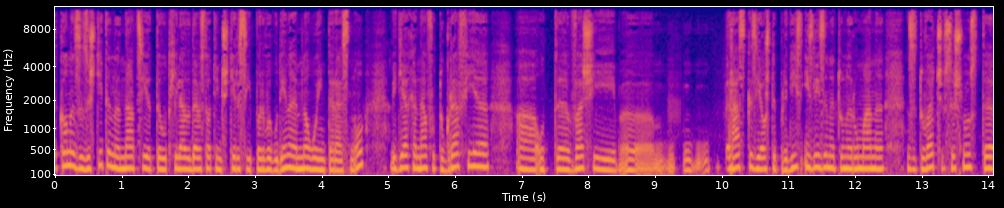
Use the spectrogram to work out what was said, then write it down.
закона за защита на нацията от 1941 година е много интересно. Видях една фотография а, от а, ваши а, разкази още преди излизането на романа за това, че всъщност а,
